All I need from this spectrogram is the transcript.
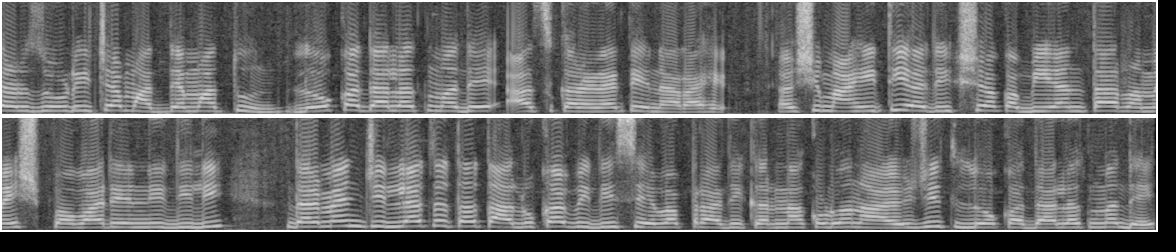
तडजोडीच्या माध्यमातून लोक अदालतमध्ये आज करण्यात येणार आहे. अशी माहिती अधीक्षक अभियंता रमेश पवार यांनी दिली. दरम्यान जिल्हा तथा तालुका विधी सेवा प्राधिकरणाकडून आयोजित लोक अदालतमध्ये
